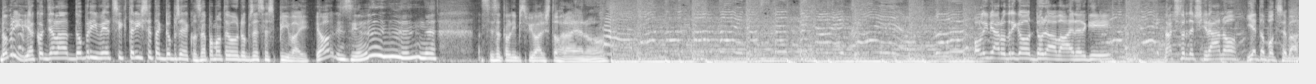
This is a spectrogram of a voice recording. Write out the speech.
Dobrý, jako dělá dobrý věci, které se tak dobře jako zapamatují, dobře se zpívají. Jo? Asi se to líp zpívá, když to hraje, no. Olivia Rodrigo dodává energii. Na čtvrteční ráno je to potřeba.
